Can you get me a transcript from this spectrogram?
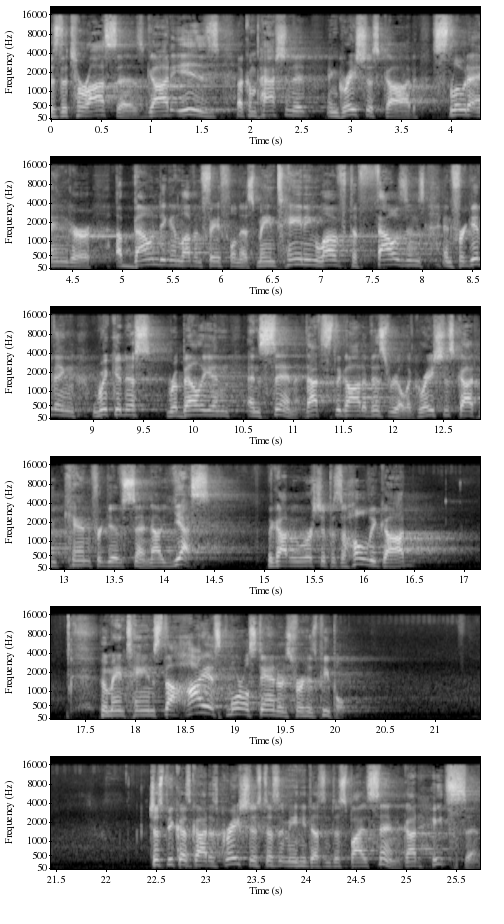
As the Torah says, God is a compassionate and gracious God, slow to anger, abounding in love and faithfulness, maintaining love to thousands, and forgiving wickedness, rebellion, and sin. That's the God of Israel, a gracious God who can forgive sin. Now, yes, the God we worship is a holy God who maintains the highest moral standards for his people. Just because God is gracious doesn't mean he doesn't despise sin. God hates sin.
